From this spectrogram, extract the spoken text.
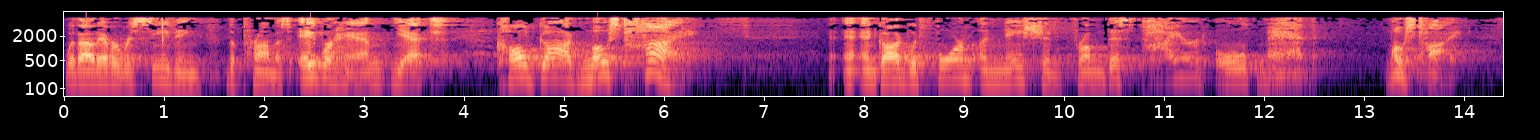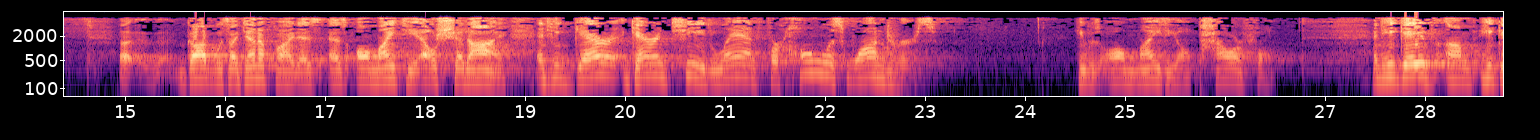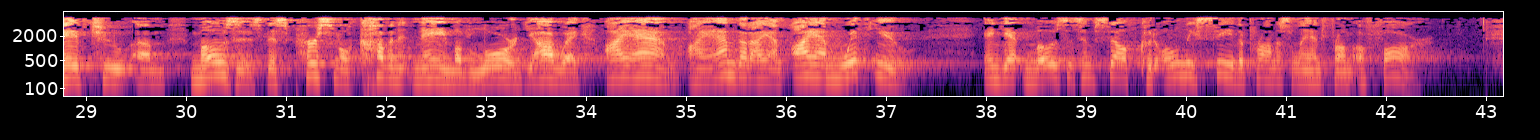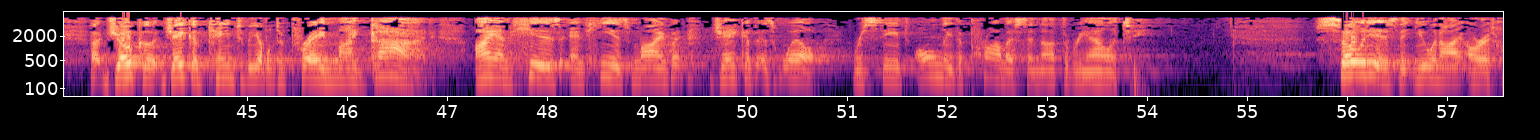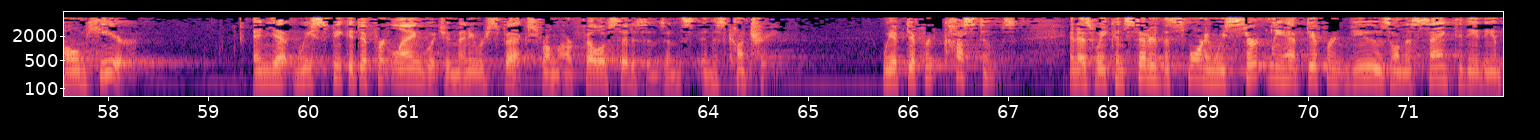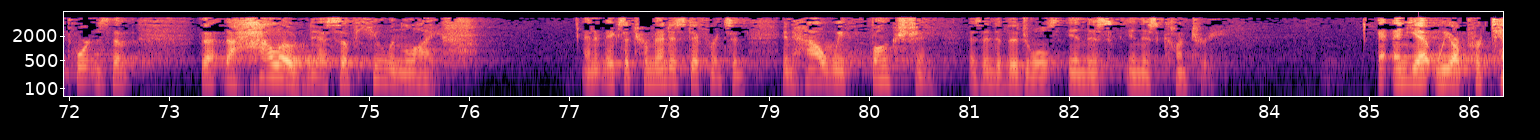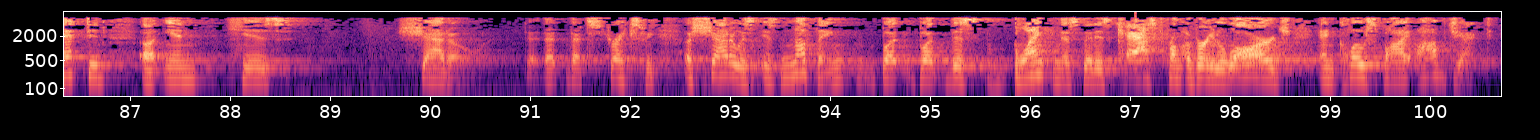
without ever receiving the promise. Abraham, yet, called God most high. And God would form a nation from this tired old man. Most high. Uh, God was identified as, as Almighty, El Shaddai, and He gar- guaranteed land for homeless wanderers. He was almighty, all powerful. And he gave, um, he gave to um, Moses this personal covenant name of Lord Yahweh. I am, I am that I am, I am with you. And yet Moses himself could only see the promised land from afar. Uh, Jacob came to be able to pray, my God, I am his and he is mine. But Jacob as well received only the promise and not the reality. So it is that you and I are at home here. And yet we speak a different language in many respects from our fellow citizens in this, in this country. We have different customs. And as we considered this morning, we certainly have different views on the sanctity, the importance, the, the, the hallowedness of human life. And it makes a tremendous difference in, in how we function as individuals in this, in this country. And yet we are protected uh, in His shadow. That, that, that, strikes me. A shadow is, is nothing but, but this blankness that is cast from a very large and close by object.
